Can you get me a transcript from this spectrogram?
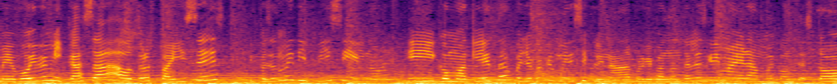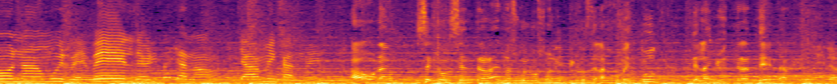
me voy de mi casa a otros países pues es muy difícil, ¿no? Y como atleta, pues yo creo que muy disciplinada, porque cuando entré al esgrima era muy contestona, muy rebelde, ahorita ya no, ya me calmé. Ahora se concentrará en los Juegos Olímpicos de la Juventud del año entrante en Argentina,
